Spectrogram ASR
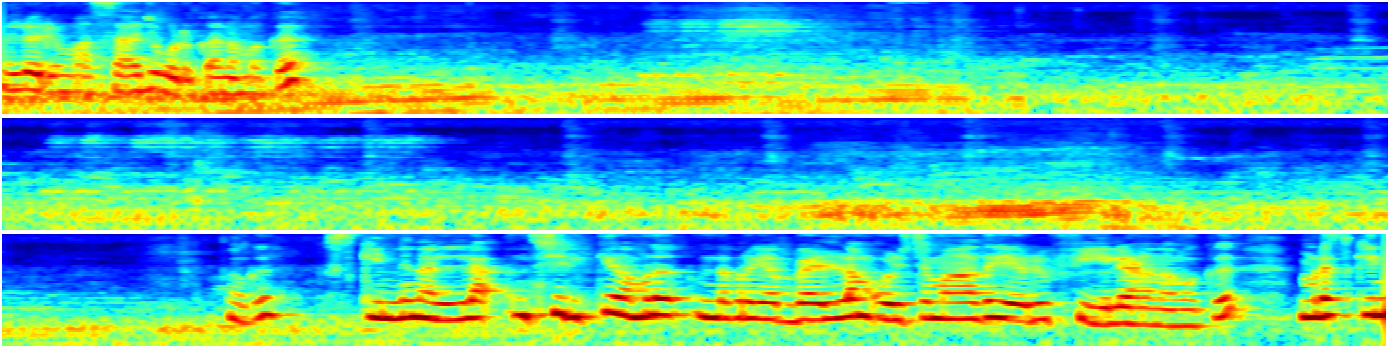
നല്ലൊരു മസാജ് കൊടുക്കുക നമുക്ക്. നമുക്ക് സ്കിന്ന് നല്ല ശരിക്കും നമ്മൾ എന്താ പറയുക വെള്ളം ഒഴിച്ച മാതിരി ഒരു ഫീലാണ് നമുക്ക്. നമ്മുടെ സ്കിൻ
